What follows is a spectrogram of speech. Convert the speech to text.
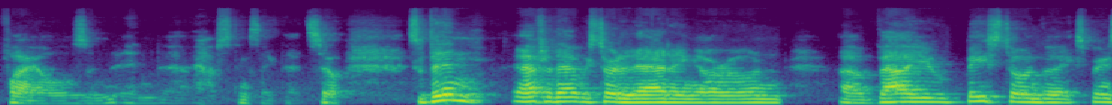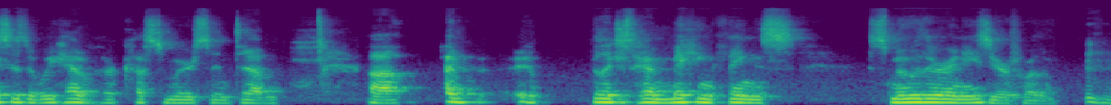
files and, and uh, apps, things like that. So, so then after that, we started adding our own uh, value based on the experiences that we had with our customers and um, uh, really just kind of making things smoother and easier for them. Mm-hmm.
